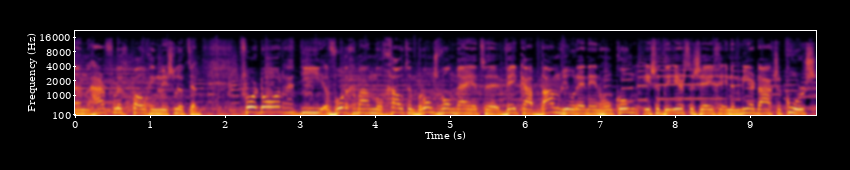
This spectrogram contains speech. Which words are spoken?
een haar vluchtpoging mislukte. Voordoor, die vorige maand nog goud en brons won bij het eh, WK baanwielrennen in Hongkong... is het de eerste zege in een meerdaagse koers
